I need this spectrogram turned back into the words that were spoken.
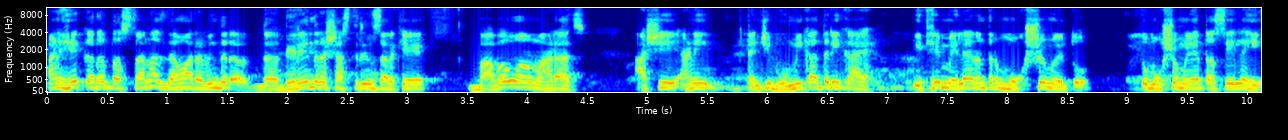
आणि हे करत असतानाच जेव्हा रवींद्र द- धीरेंद्र शास्त्रींसारखे बाबावा महाराज अशी आणि त्यांची भूमिका तरी काय इथे मेल्यानंतर मोक्ष मिळतो तो मोक्ष मिळत असेलही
